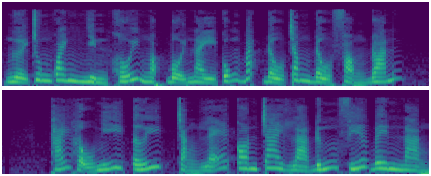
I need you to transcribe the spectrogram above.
người chung quanh nhìn khối ngọc bội này cũng bắt đầu trong đầu phỏng đoán. Thái hậu nghĩ tới, chẳng lẽ con trai là đứng phía bên nàng.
